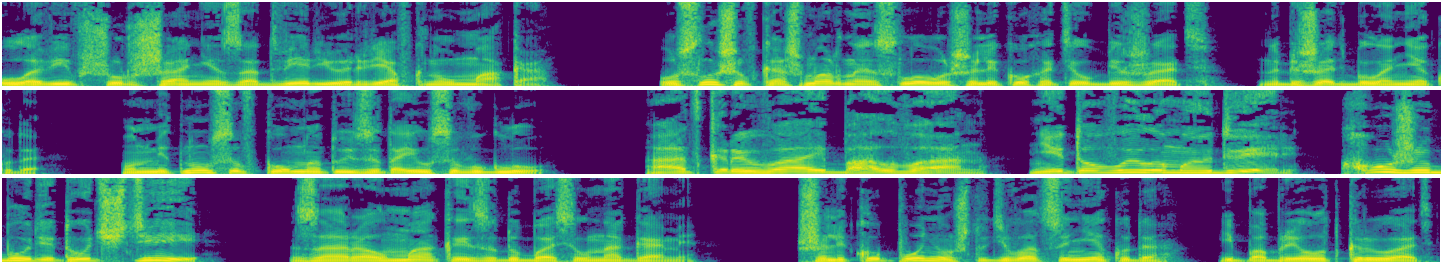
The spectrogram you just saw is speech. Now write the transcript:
Уловив шуршание за дверью, рявкнул Мака. Услышав кошмарное слово, Шелико хотел бежать, но бежать было некуда. Он метнулся в комнату и затаился в углу. «Открывай, болван! Не то выломаю дверь! Хуже будет, учти!» Заорал Мака и задубасил ногами. Шалико понял, что деваться некуда, и побрел открывать.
